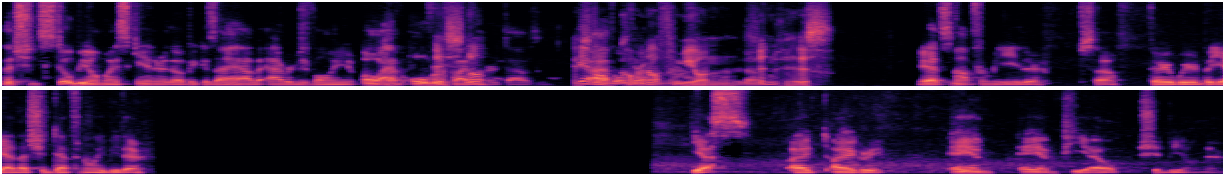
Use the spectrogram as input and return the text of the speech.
That should still be on my scanner though, because I have average volume. Oh, I have over five hundred thousand. It's Yeah, I not have over coming up for me on 500,000. Finviz. Yeah, it's not for me either. So very weird, but yeah, that should definitely be there. Yes, I I agree. AM AMPL should be on there,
